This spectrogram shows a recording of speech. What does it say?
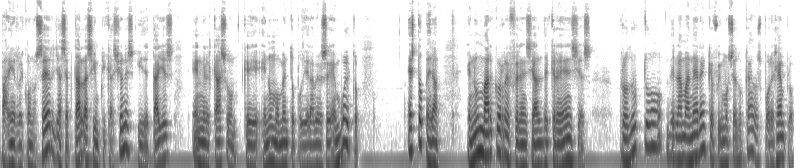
para reconocer y aceptar las implicaciones y detalles en el caso que en un momento pudiera verse envuelto. Esto opera en un marco referencial de creencias, producto de la manera en que fuimos educados, por ejemplo,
